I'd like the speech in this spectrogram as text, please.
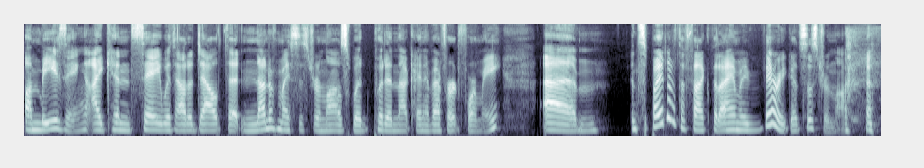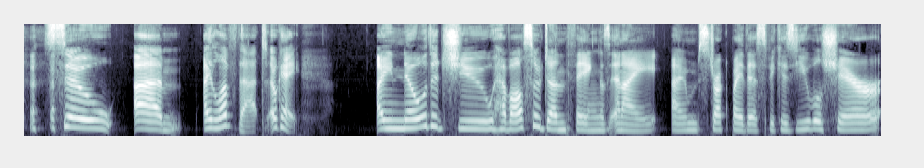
amazing. I can say without a doubt that none of my sister in laws would put in that kind of effort for me, um, in spite of the fact that I am a very good sister in law. so um, I love that. Okay. I know that you have also done things, and I, I'm struck by this because you will share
